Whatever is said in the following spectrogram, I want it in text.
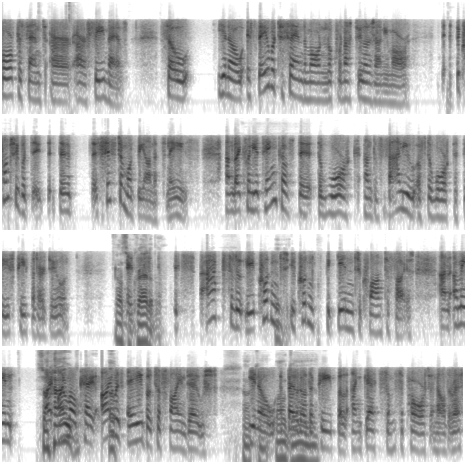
84% are, are female. So, you know, if they were to say in the morning, look, we're not doing it anymore, the, the country would, the, the, the system would be on its knees. And like when you think of the, the work and the value of the work that these people are doing, That's it's- incredible. It's absolutely you couldn't you couldn't begin to quantify it. And I mean, So I, I'm okay. I uh, was able to find out, Okay, you know, well about done, other yeah. people and get some support and all the rest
